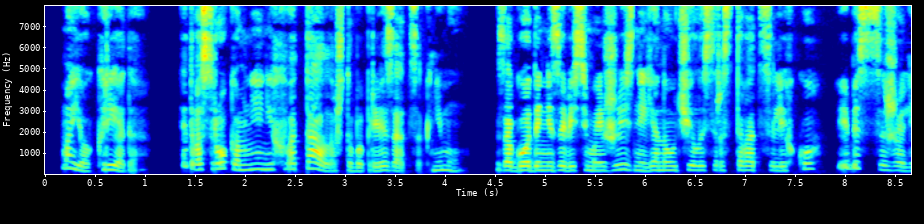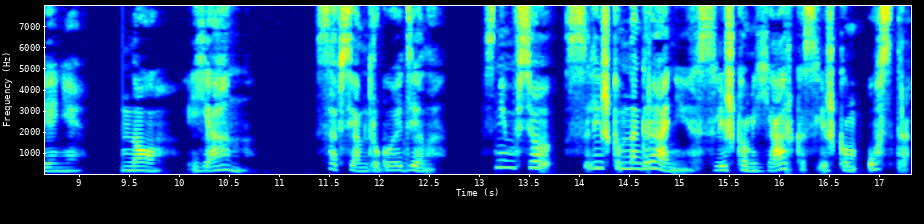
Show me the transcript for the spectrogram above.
— мое кредо. Этого срока мне не хватало, чтобы привязаться к нему. За годы независимой жизни я научилась расставаться легко и без сожаления. Но Ян — совсем другое дело. С ним все слишком на грани, слишком ярко, слишком остро.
